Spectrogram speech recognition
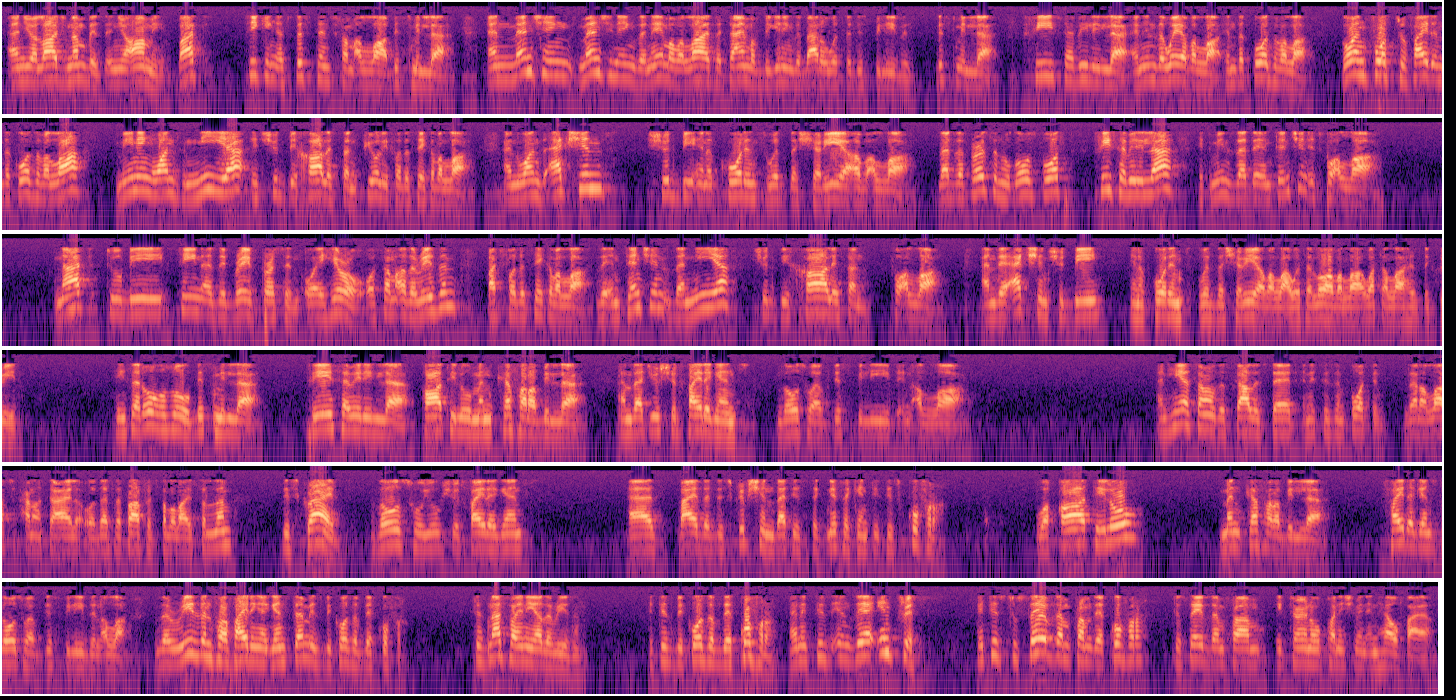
and your large numbers in your army, but seeking assistance from Allah, Bismillah. And mentioning, mentioning the name of Allah at the time of beginning the battle with the disbelievers. Bismillah. Fi sabilillah. And in the way of Allah, in the cause of Allah. Going forth to fight in the cause of Allah, meaning one's niyyah, it should be khalisan, purely for the sake of Allah. And one's actions should be in accordance with the Sharia of Allah that the person who goes forth fi sabilillah, it means that the intention is for Allah. Not to be seen as a brave person or a hero or some other reason, but for the sake of Allah. The intention, the niyyah, should be khalisan for Allah. And the action should be in accordance with the sharia of Allah, with the law of Allah, what Allah has decreed. He said, "Ughzu bismillah, fi sabilillah, qatilu man kafara billah." And that you should fight against those who have disbelieved in Allah. And here some of the scholars said, and it is important, that Allah subhanahu wa ta'ala, or that the Prophet sallallahu alaihi wasallam described those who you should fight against as by the description that is significant, it is kufr. وَقَاتِلُوا مَنْ كَفَرَ بِاللَّهِ Fight against those who have disbelieved in Allah. The reason for fighting against them is because of their kufr. It is not for any other reason. It is because of their kufr. And it is in their interest. It is to save them from their kufr, to save them from eternal punishment in hellfire.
